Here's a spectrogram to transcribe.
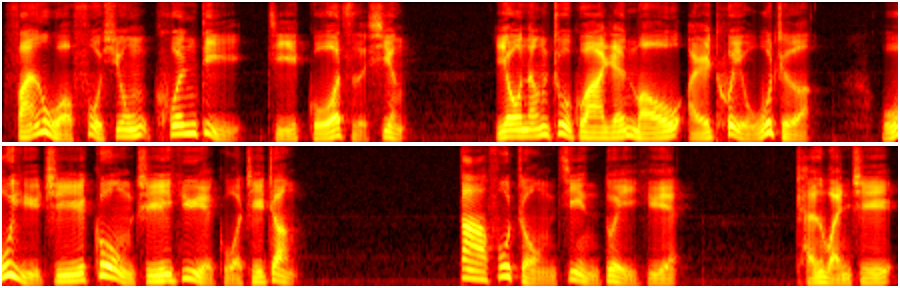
凡我父兄昆弟及国子姓，有能助寡人谋而退吴者，吾与之共之越国之政。”大夫种进对曰：“臣闻之，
